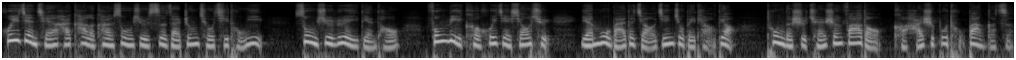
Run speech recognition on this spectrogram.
挥剑前还看了看宋旭，似在征求其同意。宋旭略一点头，风立刻挥剑削去，严慕白的脚筋就被挑掉，痛的是全身发抖，可还是不吐半个字。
